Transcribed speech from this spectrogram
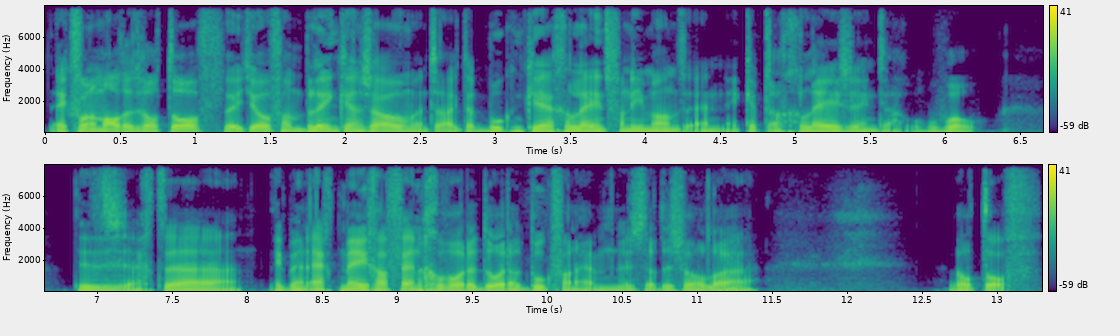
ik vond hem altijd wel tof, weet je wel, van Blink en zo. En toen had ik dat boek een keer geleend van iemand en ik heb dat gelezen en ik dacht, wow, dit is echt, eh, ik ben echt mega fan geworden door dat boek van hem. Dus dat is wel, eh, wel tof.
